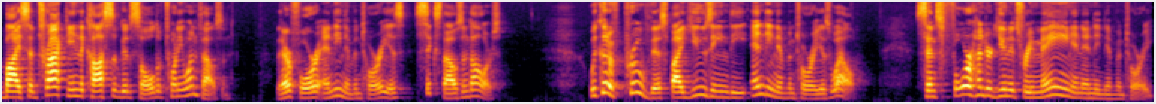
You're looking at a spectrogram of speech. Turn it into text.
by subtracting the cost of goods sold of 21,000. Therefore, ending inventory is $6,000. We could have proved this by using the ending inventory as well. Since 400 units remain in ending inventory,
